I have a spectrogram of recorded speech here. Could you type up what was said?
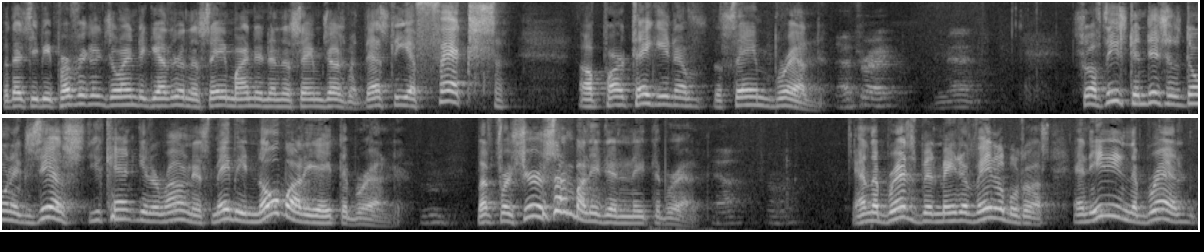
but that ye be perfectly joined together in the same mind and in the same judgment. That's the effects of partaking of the same bread. That's right. Amen. So if these conditions don't exist, you can't get around this. Maybe nobody ate the bread, but for sure somebody didn't eat the bread. Yeah. Uh-huh. And the bread's been made available to us. And eating the bread,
